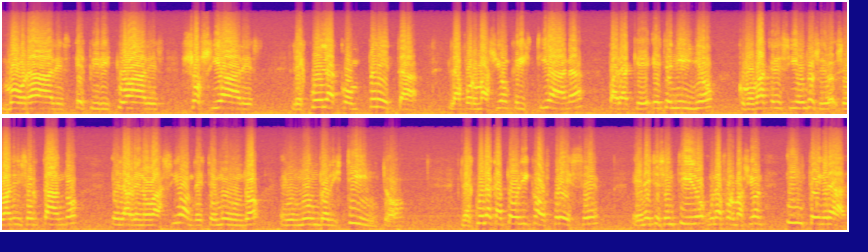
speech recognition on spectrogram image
morales, espirituales, sociales, la escuela completa la formación cristiana para que este niño, como va creciendo, se, va disertando en la renovación de este mundo, en un mundo distinto. La escuela católica ofrece, en este sentido, una formación integral,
